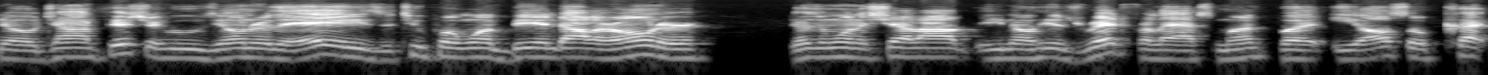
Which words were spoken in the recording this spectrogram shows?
know, John Fisher, who's the owner of the A's, a 2.1 billion dollar owner, doesn't want to shell out, you know, his rent for last month, but he also cut,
